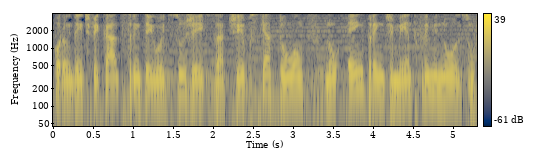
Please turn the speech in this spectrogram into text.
Foram identificados 38 sujeitos ativos que atuam no empreendimento criminoso.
